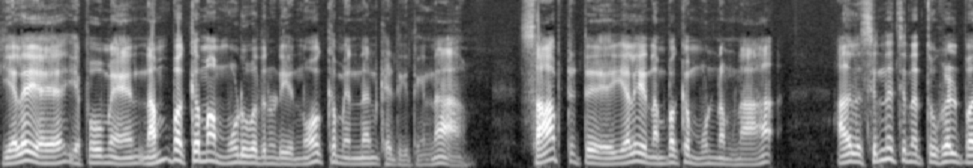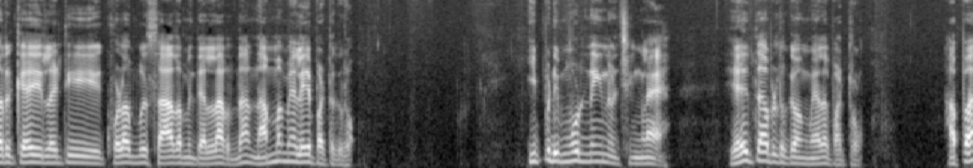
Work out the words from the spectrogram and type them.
இலையை எப்போவுமே நம் பக்கமாக மூடுவதனுடைய நோக்கம் என்னன்னு கேட்டுக்கிட்டிங்கன்னா சாப்பிட்டுட்டு இலையை நம் பக்கம் மூடினோம்னா அதில் சின்ன சின்ன துகள் பருக்கை இல்லாட்டி குழம்பு சாதம் இதெல்லாம் இருந்தால் நம்ம மேலேயே பட்டுக்கிறோம். இப்படி மூடினீங்கன்னு வச்சுங்களேன் எழுத்தாப்பில் இருக்கவங்க மேலே பட்டுரும். அப்போ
